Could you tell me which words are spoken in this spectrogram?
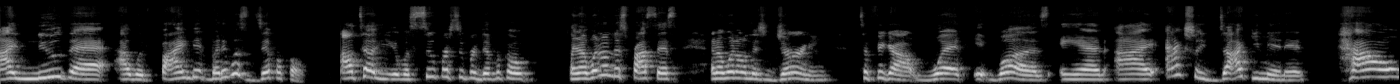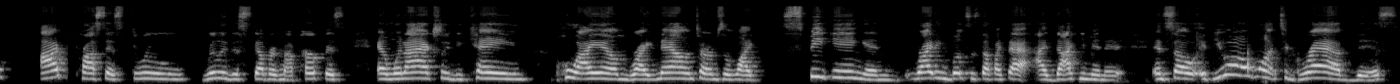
I knew that I would find it, but it was difficult. I'll tell you, it was super, super difficult. And I went on this process and I went on this journey to figure out what it was. And I actually documented how I processed through really discovering my purpose. And when I actually became who I am right now in terms of like speaking and writing books and stuff like that. I documented it. And so if you all want to grab this,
